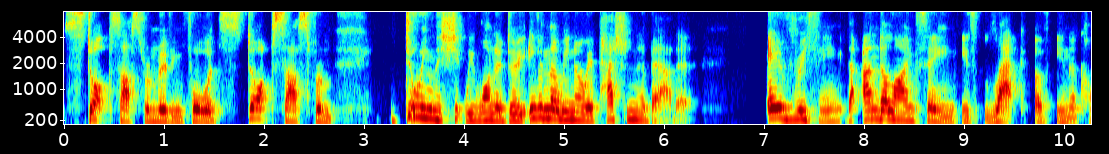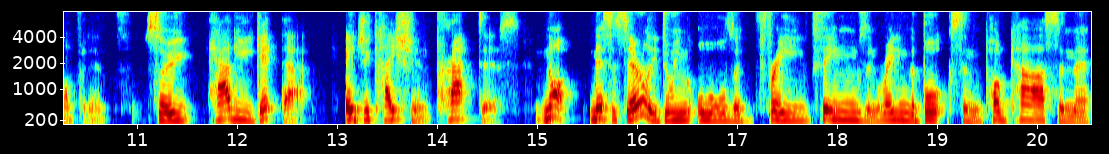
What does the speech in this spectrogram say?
stops us from moving forward, stops us from doing the shit we want to do, even though we know we're passionate about it everything, the underlying theme is lack of inner confidence. So, how do you get that? Education, practice, not necessarily doing all the free things and reading the books and podcasts and the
